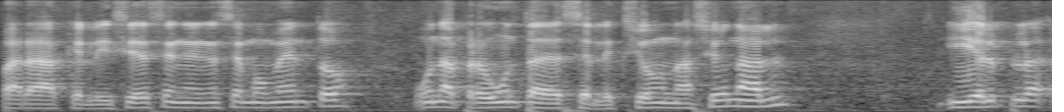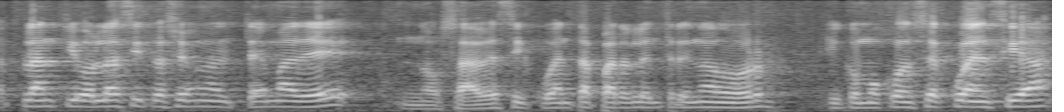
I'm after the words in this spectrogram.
para que le hiciesen en ese momento una pregunta de selección nacional y él pla- planteó la situación en el tema de no sabe si cuenta para el entrenador y como consecuencia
